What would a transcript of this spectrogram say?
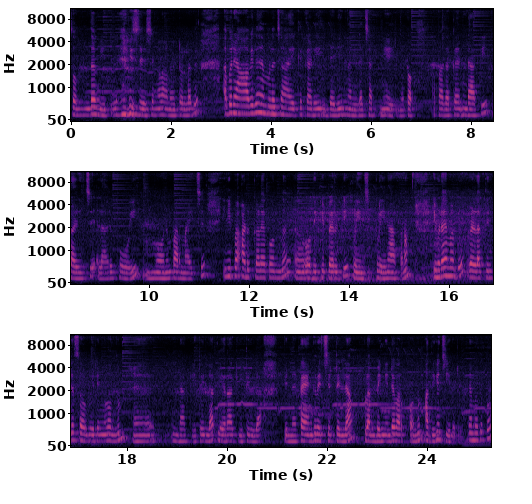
സ്വന്തം വീട്ടിലെ വിശേഷങ്ങളാണ് കേട്ടുള്ളത് അപ്പോൾ രാവിലെ നമ്മൾ ചായക്ക് കടി ഇഡലി നല്ല ചട്നി ആയിരുന്നു കേട്ടോ. അപ്പോൾ അതൊക്കെ ഉണ്ടാക്കി കഴിച്ച് എല്ലാവരും പോയി മോനും പറഞ്ഞയച്ച് ഇനിയിപ്പോൾ അടുക്കളയൊക്കെ ഒന്ന് ഒതുക്കി പെറുക്കി ക്ലീൻ ക്ലീൻ ആക്കണം ഇവിടെ നമുക്ക് വെള്ളത്തിന്റെ സൗകര്യങ്ങളൊന്നും ഉണ്ടാക്കിയിട്ടില്ല ക്ലിയർ ആക്കിയിട്ടില്ല. പിന്നെ ടാങ്ക് വെച്ചിട്ടില്ല പ്ലംബിങ്ങിന്റെ വർക്കൊന്നും അധികം ചെയ്തിട്ടില്ല. നമുക്കിപ്പോൾ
